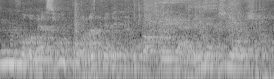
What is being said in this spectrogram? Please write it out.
Nous vous remercions pour l'intérêt que vous portez à l'énergie argent.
